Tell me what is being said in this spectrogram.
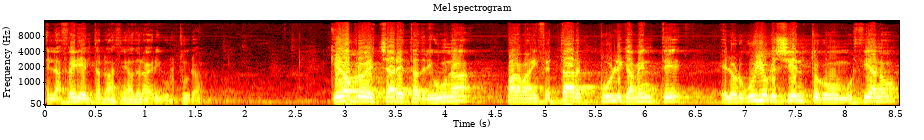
en la Feria Internacional de la Agricultura. Quiero aprovechar esta tribuna para manifestar públicamente el orgullo que siento como murciano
